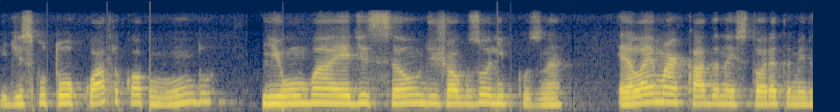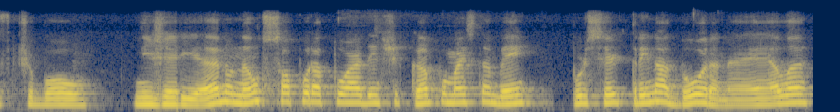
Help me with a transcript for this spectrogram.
e disputou quatro Copas do Mundo e uma edição de Jogos Olímpicos, né? Ela é marcada na história também do futebol nigeriano, não só por atuar dentro de campo, mas também por ser treinadora, né? Ela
